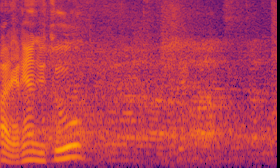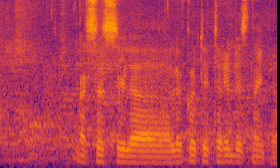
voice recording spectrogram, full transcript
Allez, rien du tout. Ah, ça, c'est la- le côté terrible des snipers.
